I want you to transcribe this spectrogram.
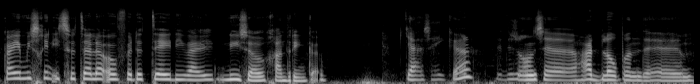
Kan je misschien iets vertellen over de thee die wij nu zo gaan drinken? Ja, zeker. Dit is onze hardlopende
